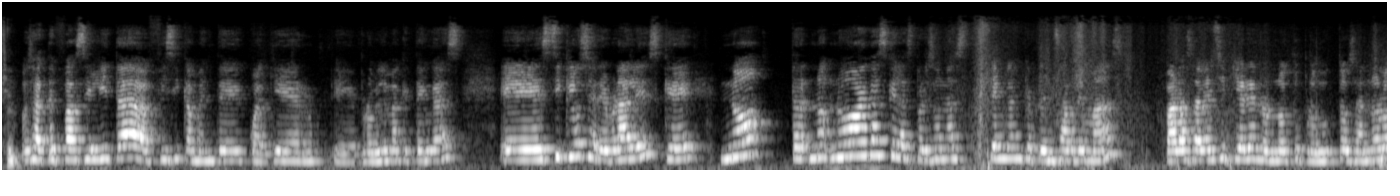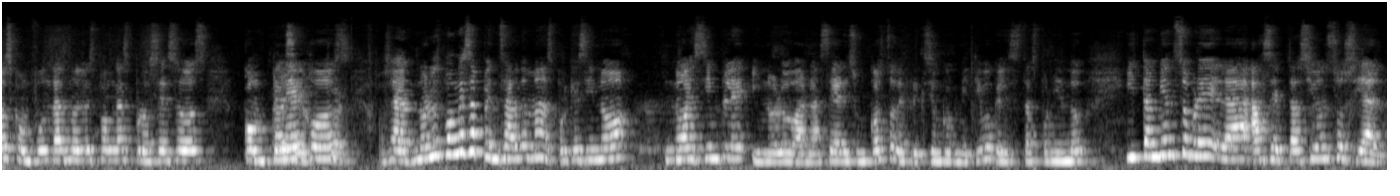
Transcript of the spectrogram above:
Sí. O sea, te facilita físicamente cualquier eh, problema que tengas. Eh, ciclos cerebrales que no, no, no hagas que las personas tengan que pensar de más. para saber si quieren o no tu producto. O sea, no los confundas, no les pongas procesos complejos. O sea, no los pongas a pensar de más, porque si no, no es simple y no lo van a hacer. Es un costo de fricción cognitivo que les estás poniendo. Y también sobre la aceptación social,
